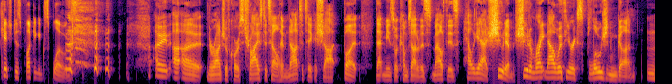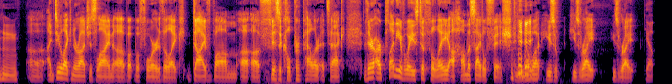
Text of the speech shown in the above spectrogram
kitchen just fucking explodes. I mean, uh, uh, Narancia, of course, tries to tell him not to take a shot, but that means what comes out of his mouth is, hell yeah, shoot him. Shoot him right now with your explosion gun. Mm-hmm. Uh, I do like Narancia's line, uh, but before the like dive bomb, uh, uh, physical propeller attack, there are plenty of ways to fillet a homicidal fish. And you know what? He's he's right. He's right. yep.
